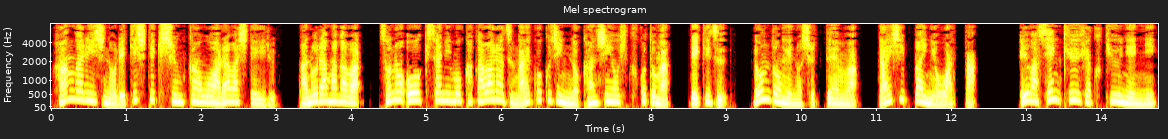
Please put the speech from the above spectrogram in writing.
ハンガリー史の歴史的瞬間を表しているパノラマ画は、その大きさにもかかわらず外国人の関心を引くことができず、ロンドンへの出展は大失敗に終わった。絵は1909年に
